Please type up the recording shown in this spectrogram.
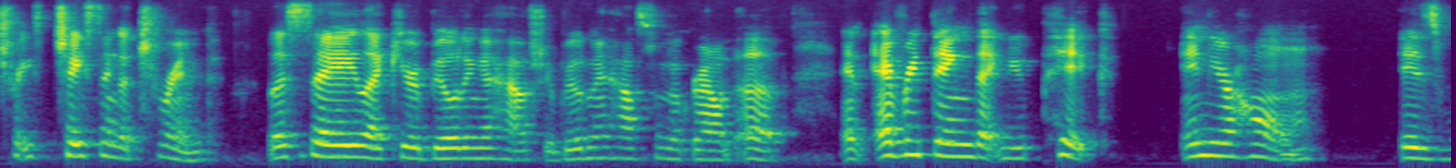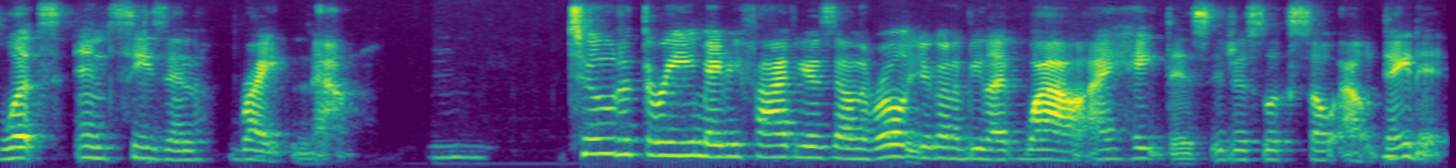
tra- chasing a trend. Let's say, like, you're building a house, you're building a house from the ground up, and everything that you pick in your home is what's in season right now. Mm two to three, maybe five years down the road, you're going to be like, wow, I hate this. It just looks so outdated.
